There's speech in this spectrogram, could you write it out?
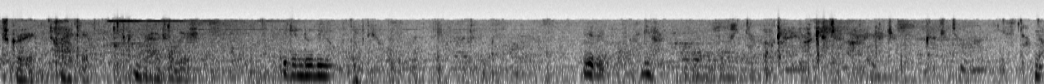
That's great, thank you. Congratulations. You didn't do the oath? You did? yeah. Okay, I got you, all right, got you, got you. No.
